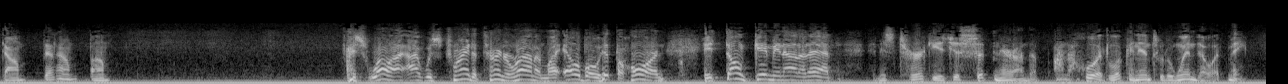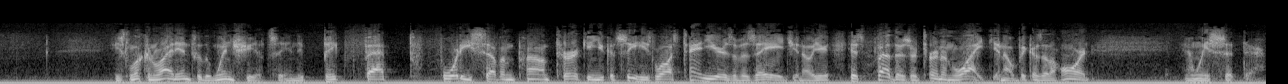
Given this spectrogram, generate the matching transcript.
Dum da dum bum. I well, I, I, was trying to turn around and my elbow hit the horn. He don't give me none of that. And this turkey is just sitting there on the on the hood looking into the window at me. He's looking right into the windshield, seeing the big, fat, 47 pound turkey. And you can see he's lost 10 years of his age, you know. You, his feathers are turning white, you know, because of the horn. And we sit there.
